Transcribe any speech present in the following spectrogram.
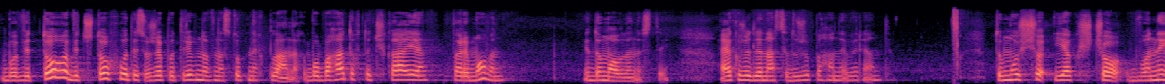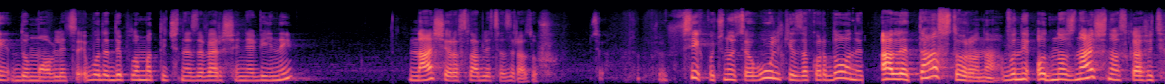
Бо від того відштовхуватись вже потрібно в наступних планах. Бо багато хто чекає перемовин і домовленостей. А я кажу, для нас це дуже поганий варіант. Тому що якщо вони домовляться і буде дипломатичне завершення війни, наші розслабляться зразу. Всіх почнуться гульки, закордони. Але та сторона, вони однозначно скажуть,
